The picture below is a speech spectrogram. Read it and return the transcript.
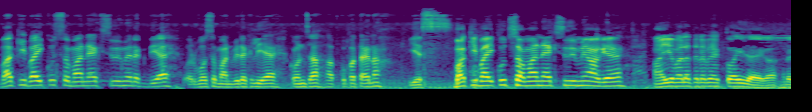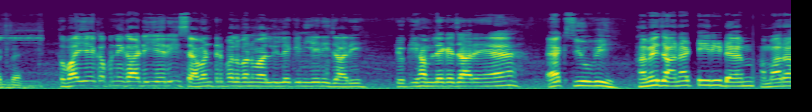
बाकी भाई कुछ सामान एक्सवी में रख दिया है और वो सामान भी रख लिया है। कौन सा? आपको पता है ना? यस बाकी भाई कुछ सामान एक्सवी में आ गया है। हाँ ये वाला तेरा बैग तो आ ही जाएगा। रख दे। तो भाई एक अपनी गाड़ी ये रही सेवन ट्रिपल वन वाली, लेकिन ये नहीं जा रही, क्योंकि हम लेके जा रहे हैं XUV हमें जाना टीरी डैम। हमारा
